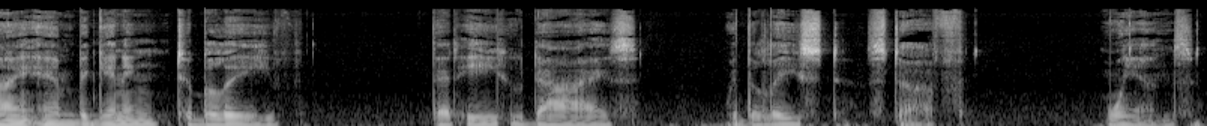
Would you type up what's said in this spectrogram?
I am beginning to believe that he who dies with the least stuff wins.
